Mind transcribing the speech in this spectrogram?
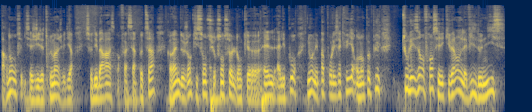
pardon, il s'agit d'êtres humains, je vais dire, se débarrasse, enfin c'est un peu de ça, quand même, de gens qui sont sur son sol. Donc euh, elle, elle est pour. Nous, on n'est pas pour les accueillir, on n'en peut plus. Tous les ans en France, c'est l'équivalent de la ville de Nice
